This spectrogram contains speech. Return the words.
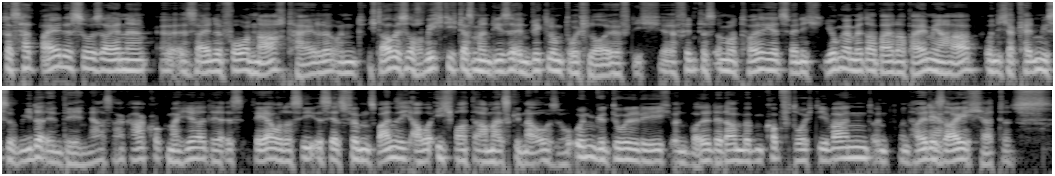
Das hat beides so seine, äh, seine Vor- und Nachteile und ich glaube, es ist auch wichtig, dass man diese Entwicklung durchläuft. Ich äh, finde das immer toll jetzt, wenn ich junge Mitarbeiter bei mir habe und ich erkenne mich so wieder in denen. Ja, sag, ah, guck mal hier, der ist, der oder sie ist jetzt 25, aber ich war damals genauso ungeduldig und wollte da mit dem Kopf durch die Wand. Und, und heute ja. sage ich, ja, das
